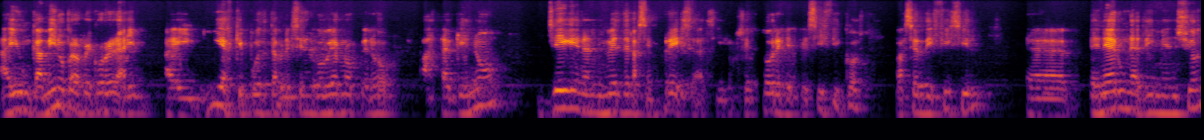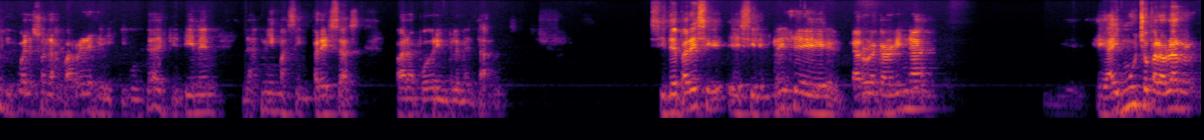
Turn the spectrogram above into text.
hay un camino para recorrer, hay, hay guías que puede establecer el gobierno, pero hasta que no lleguen al nivel de las empresas y los sectores específicos, va a ser difícil eh, tener una dimensión de cuáles son las barreras y dificultades que tienen las mismas empresas para poder implementarlas. Si te parece, eh, si le parece, Carola Carolina, eh, hay mucho para hablar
